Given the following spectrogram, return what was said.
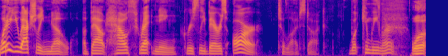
What do you actually know about how threatening grizzly bears are to livestock? What can we learn? Well,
